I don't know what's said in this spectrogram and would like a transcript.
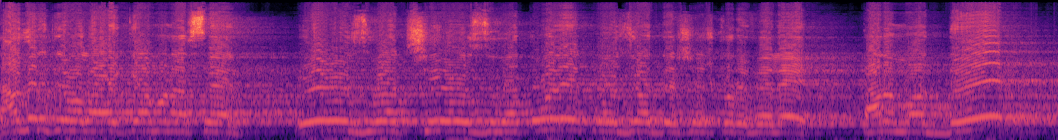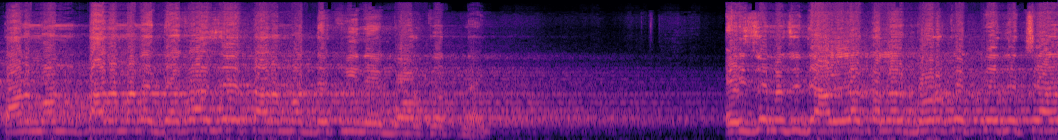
তাদেরকে বলা হয় কেমন আছেন? এই অজুহাত, সেই অজুহাত অনেক অজুহাত শেষ করে ফেলে। তার মধ্যে, তার মন, তার মানে দেখা যায় তার মধ্যে কি নেই? বরকত নাই। এই জন্য যদি আল্লাহ তালার বরকত পেতে চান,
